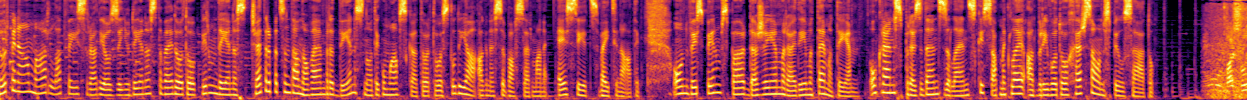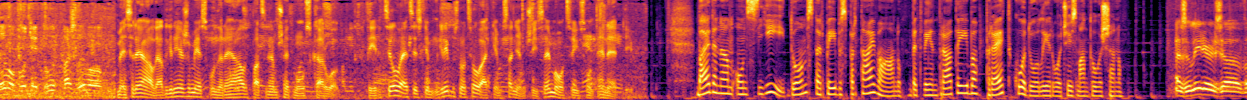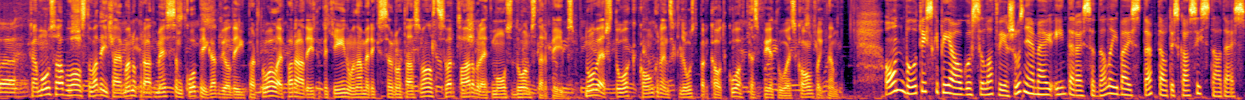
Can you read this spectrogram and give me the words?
Turpinām ar Latvijas radio ziņu dienesta veidoto pirmdienas 14. novembra dienas notikumu apskatu ar to studijā Agnese Vasermane. Esiet sveicināti! Un vispirms par dažiem raidījuma tematiem. Ukrainas prezidents Zelenskis apmeklē atbrīvoto Hersonas pilsētu. Mēs reāli atgriežamies un reāli paceļam šeit mūsu karogu. Tīri cilvēciski gribas no cilvēkiem saņemt šīs emocijas un enerģiju. Baidenam un Sjī domstarpības par Taivānu, bet vienprātība pret kodolieroču izmantošanu. Of, uh... Kā mūsu abu valstu vadītāji, manuprāt, mēs esam kopīgi atbildīgi par to, lai parādītu, ka Ķīna un Amerikas Savienotās valstis var pārvarēt mūsu domstarpības, novērst to, ka konkurence kļūst par kaut ko, kas pietuvojas konfliktam. Un būtiski pieaugusi latviešu uzņēmēju interese dalībai starptautiskās izstādēs.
